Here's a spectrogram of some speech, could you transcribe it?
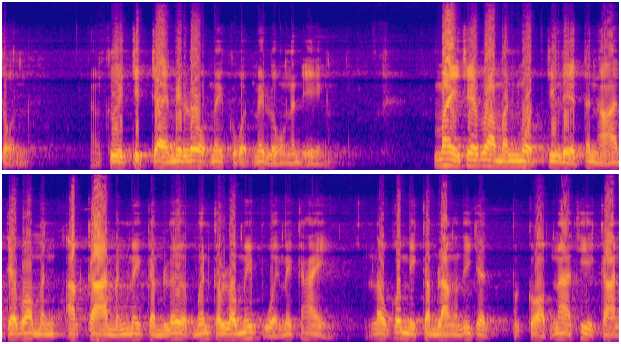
ศล คือจิตใจไม่โลภไม่โกรธไม่หลงนั่นเอง ไม่ใช่ว่ามันหมดกิเลสตัณหา แต่ว่ามันอาการมันไม่กำเริบ เหมือนกับเราไม่ป่วยไม่ไข้เราก็มีกำลังที่จะประกอบหน้าที่การ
